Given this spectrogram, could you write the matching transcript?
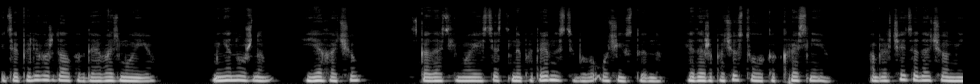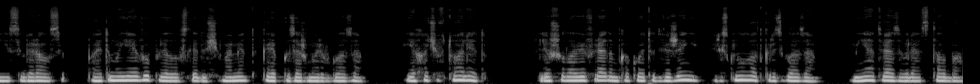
и терпеливо ждал, когда я возьму ее. Мне нужно... Я хочу... Сказать ему о естественной потребности было очень стыдно. Я даже почувствовала, как краснею. Облегчать задачу он мне не собирался, поэтому я и выпалила в следующий момент, крепко зажмурив глаза. «Я хочу в туалет». Лишь уловив рядом какое-то движение, рискнула открыть глаза. Меня отвязывали от столба.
